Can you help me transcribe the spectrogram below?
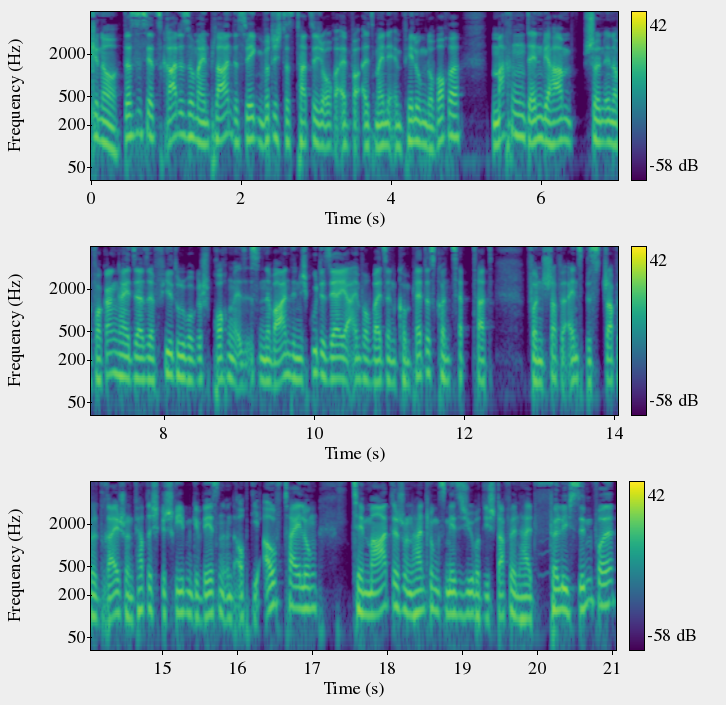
Genau, das ist jetzt gerade so mein Plan. Deswegen würde ich das tatsächlich auch einfach als meine Empfehlung der Woche machen, denn wir haben schon in der Vergangenheit sehr, sehr viel drüber gesprochen. Es ist eine wahnsinnig gute Serie, einfach weil sie ein komplettes Konzept hat von Staffel 1 bis Staffel 3 schon fertig geschrieben gewesen und auch die Aufteilung thematisch und handlungsmäßig über die Staffeln halt völlig sinnvoll.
